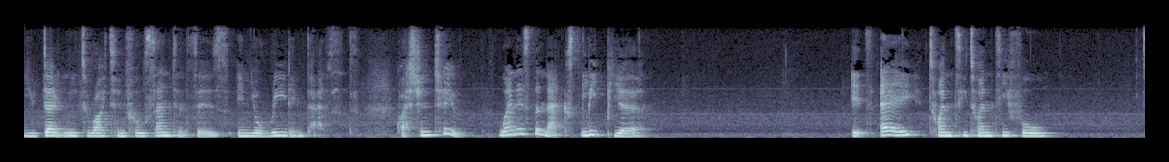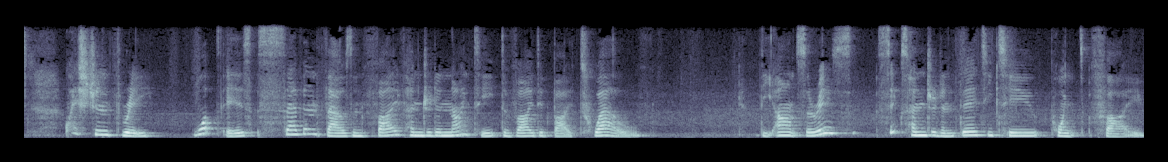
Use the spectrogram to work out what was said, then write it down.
You don't need to write in full sentences in your reading test. Question two When is the next leap year? It's A 2024. Question three what is 7,590 divided by 12? The answer is 632.5.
